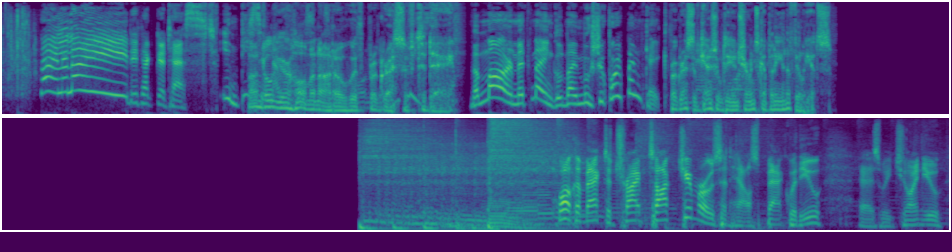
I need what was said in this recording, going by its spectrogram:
Lay, detector test. Indecent Bundle your home and auto with Progressive today. The marmot mangled my mushu pork pancake. Progressive Casualty Insurance Company and affiliates. Welcome back to Tribe Talk. Jim Rosenhaus back with you as we join you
